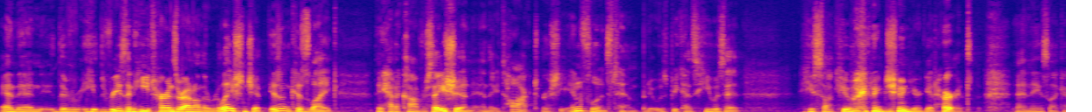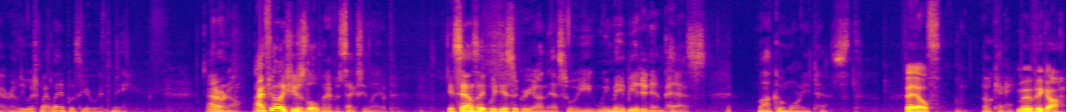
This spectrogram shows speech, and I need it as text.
And then the, he, the reason he turns around on the relationship isn't because like they had a conversation and they talked or she influenced him, but it was because he was at he saw Cuba Gooding Jr. get hurt, and he's like, I really wish my lamp was here with me. I don't know. I feel like she's a little bit of a sexy lamp. It sounds like we disagree on this. We we may be at an impasse. Mako Mori test. Fails. Okay. Moving on.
